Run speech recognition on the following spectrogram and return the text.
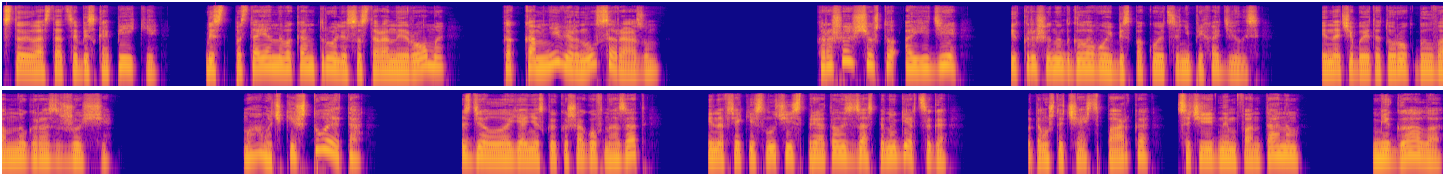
Стоило остаться без копейки, без постоянного контроля со стороны Ромы, как ко мне вернулся разум. Хорошо еще, что о еде и крыше над головой беспокоиться не приходилось иначе бы этот урок был во много раз жестче. «Мамочки, что это?» Сделала я несколько шагов назад и на всякий случай спряталась за спину герцога, потому что часть парка с очередным фонтаном мигала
